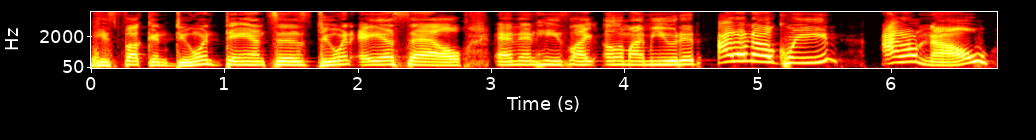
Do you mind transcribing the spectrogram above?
he's fucking doing dances, doing ASL, and then he's like, "Oh, am I muted? I don't know, Queen. I don't know."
